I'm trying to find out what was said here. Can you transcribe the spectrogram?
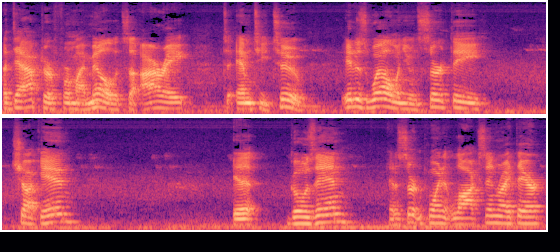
adapter for my mill. It's a R8 to MT2. It as well, when you insert the chuck in, it goes in, at a certain point it locks in right there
